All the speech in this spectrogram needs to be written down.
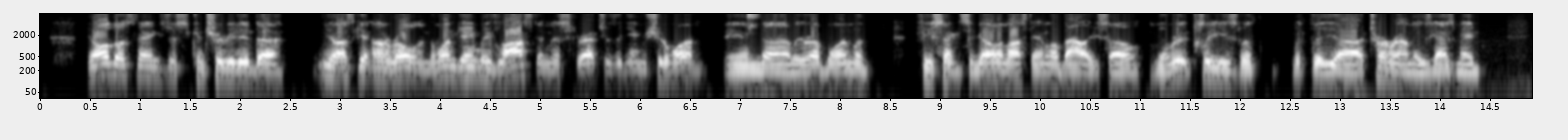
you know, all those things just contributed to, you know, us getting on a roll. And the one game we've lost in this stretch is the game we should have won. And uh, we were up one with a few seconds to go and lost Antelope Valley. So, you know, really pleased with, with the uh, turnaround these guys made.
